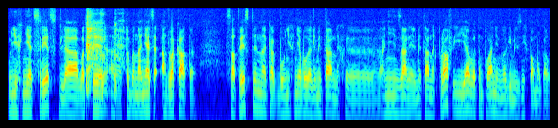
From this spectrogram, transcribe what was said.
у них нет средств для вообще, э, чтобы нанять адвоката. Соответственно, как бы у них не было элементарных, э, они не знали элементарных прав, и я в этом плане многим из них помогал.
